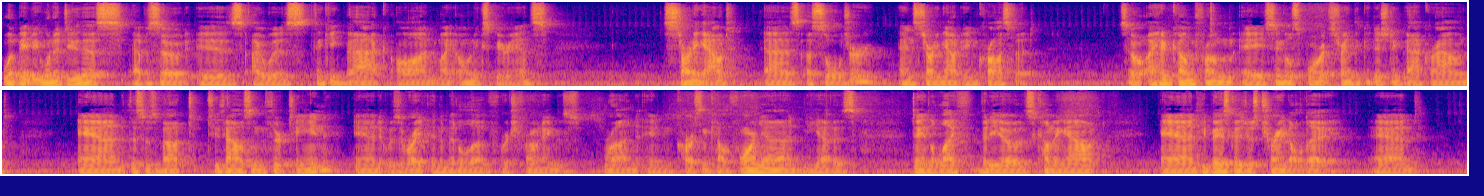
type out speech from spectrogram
what made me want to do this episode is I was thinking back on my own experience starting out as a soldier and starting out in CrossFit. So I had come from a single sport strength and conditioning background, and this was about 2013, and it was right in the middle of Rich Froning's run in Carson, California, and he had his day in the life videos coming out, and he basically just trained all day and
